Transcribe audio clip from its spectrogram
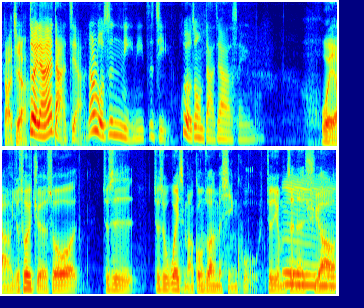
打架。对，两在打架。那如果是你，你自己会有这种打架的声音吗？会啊，有时候会觉得说，就是就是为什么工作那么辛苦？就是我们真的需要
